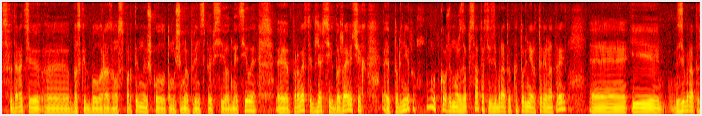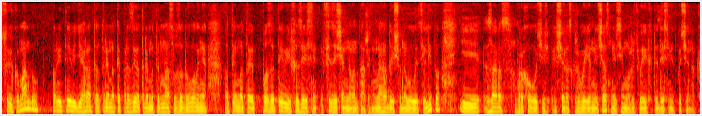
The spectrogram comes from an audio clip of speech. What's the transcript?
з федерацією е, баскетболу, разом з спортивною школою, тому що ми, в принципі, всі одне ціле, е, провести для всіх бажаючих турнір. Ну, от кожен може записатися, зібрати турнір 3 на 3 е, і зібрати свою команду. Прийти, відіграти, отримати призи, отримати масу задоволення, отримати позитив і фізичне, фізичне навантаження. Нагадую, що на вулиці літо, і зараз, враховуючи ще раз кажу, воєнний час, не всі можуть виїхати десь на відпочинок.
